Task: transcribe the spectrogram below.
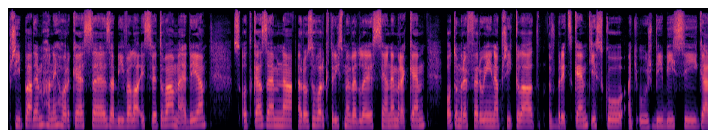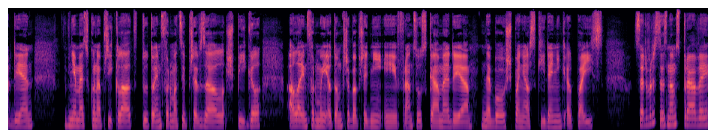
Případem Hany Horké se zabývala i světová média s odkazem na rozhovor, který jsme vedli s Janem Rekem. O tom referují například v britském tisku, ať už BBC, Guardian, v Německu například tuto informaci převzal Spiegel, ale informují o tom třeba přední i francouzská média nebo španělský deník El País. Server Seznam zprávy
